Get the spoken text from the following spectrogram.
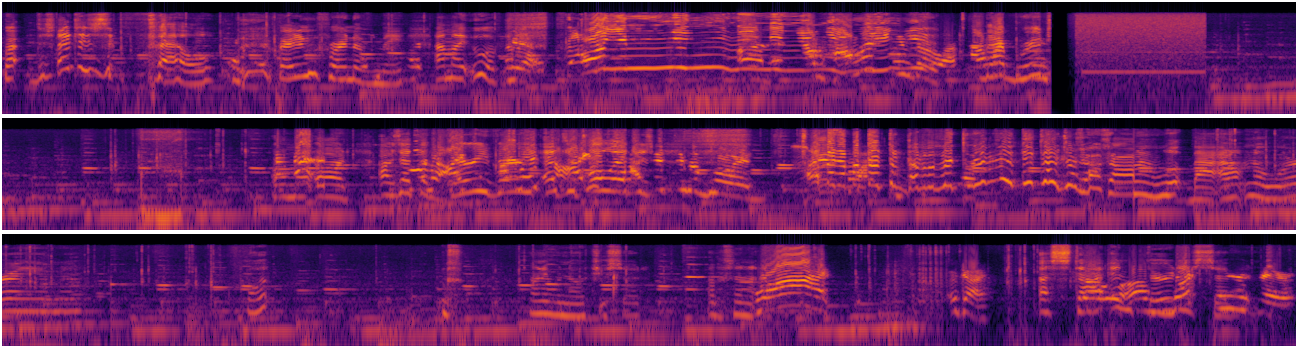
But this guy just fell right in front of me. I'm like, ooh. Yeah. Oh, Um, how much left? How that much- bridge. God. I was at the very, very edge of all edges. the void. I I'm gonna look back. I don't know where I am now. What? I don't even know what you said. I'm just gonna Okay. a stat So, in um, what team is 37. there?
